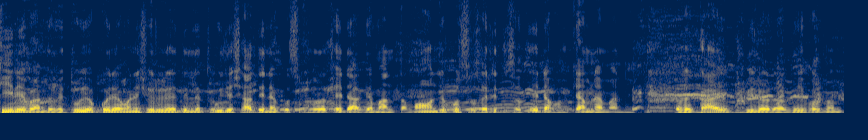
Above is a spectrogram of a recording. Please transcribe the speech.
কি রে বান্ধবী তুইও করে মানে শুরু হয়ে দিলে তুই যে দিনে কুসুর হলো এটা আগে মানতাম। মোহন যে কুসুর ছেড়ে দিস এটা এখন কেমনে মানে? তবে গায়ক ভিডিওটা এই পর্যন্ত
